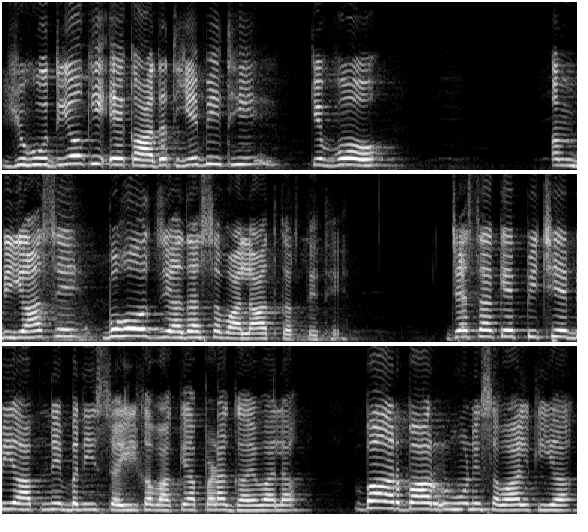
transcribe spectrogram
یہودیوں کی ایک عادت یہ بھی تھی کہ وہ انبیاء سے بہت زیادہ سوالات کرتے تھے۔ جیسا کہ پیچھے بھی آپ نے بنی اسرائیل کا واقعہ پڑھا، گائے والا، بار بار انہوں نے سوال کیا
